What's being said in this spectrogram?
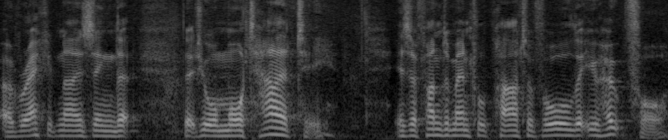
of recognizing that, that your mortality is a fundamental part of all that you hope for.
